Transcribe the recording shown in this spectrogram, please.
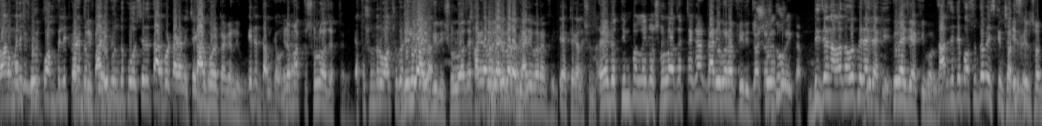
রং মানে ফুল কমপ্লিট করে একদম বাড়ি পর্যন্ত পৌঁছে তারপর টাকা নিচ্ছে তারপরে টাকা নিব। এটার দাম কেমন? এটা মাত্র ষোলো হাজার টাকা। এত সুন্দর ওয়াল সুগার ডেলিভারি ফ্রি টাকা গাড়ি ভাড়া গাড়ি ভাড়া ফ্রি একটা কালেকশন। এটা তিন পাল্লা এটা ষোলো হাজার টাকা গাড়ি ভাড়া ফ্রি ডিজাইন আলাদা হবে প্রাইস একই। প্রাইজ একই বড় যার যেটা পছন্দ হবে স্ক্রিনশট দিবেন। স্ক্রিনশট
